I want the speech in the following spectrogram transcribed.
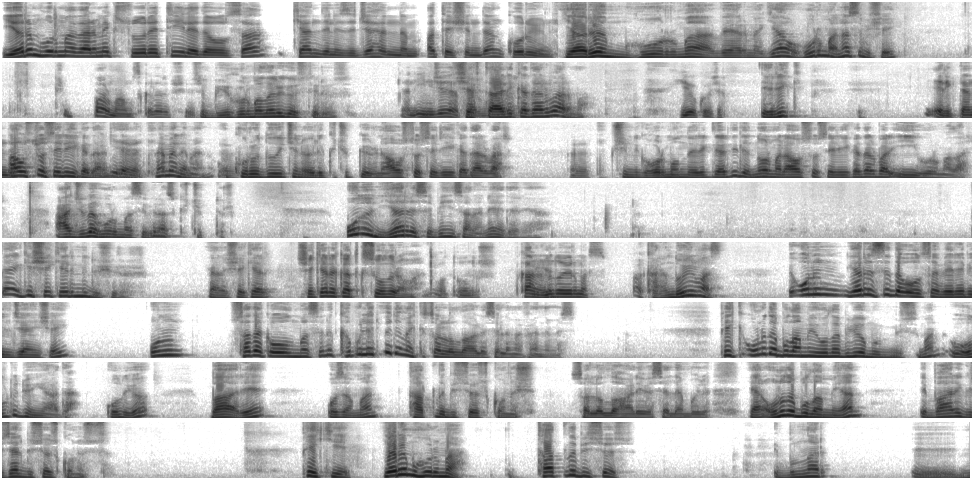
Yarım hurma vermek suretiyle de olsa kendinizi cehennem ateşinden koruyunuz. Yarım hurma vermek. Ya hurma nasıl bir şey? Şu parmağımız kadar bir şey. Şimdi büyük hurmaları gösteriyorsun. Yani ince yapar. Şeftali kadar var mı? Yok hocam. Erik, Erikten de Ağustos eriği kadar diyelim. Evet. Hemen hemen. O kuruduğu için öyle küçük görünüyor. Ağustos eriği kadar var. Evet. Şimdiki hormonlu erikler değil de normal Ağustos eriği kadar var iyi hurmalar. Acve hurması biraz küçüktür. Onun yarısı bir insana ne eder ya? Belki şekerini düşürür. Yani şeker şekere katkısı olur ama Olur. Karnını doyurmaz. karın doyurmaz. E onun yarısı da olsa verebileceğin şey onun sadaka olmasını kabul ediyor demek ki sallallahu aleyhi ve sellem Efendimiz. Peki onu da bulamıyor olabiliyor mu Müslüman? Oldu dünyada. Oluyor. Bari o zaman tatlı bir söz konuş. Sallallahu aleyhi ve sellem buyuruyor. Yani onu da bulamayan e bari güzel bir söz konuşsun. Peki yarım hurma, tatlı bir söz. E bunlar e,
